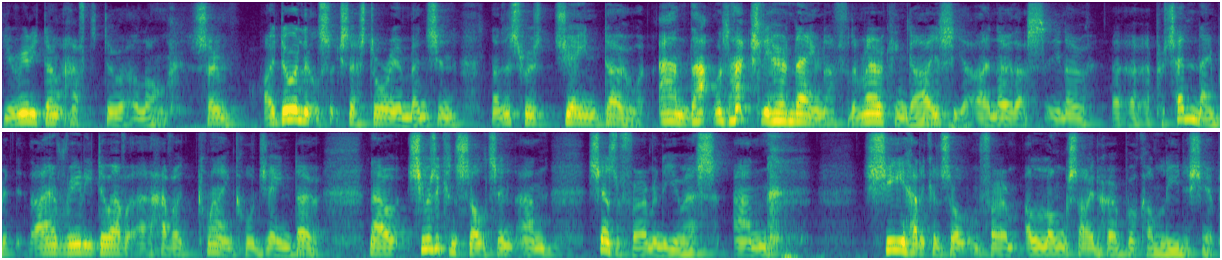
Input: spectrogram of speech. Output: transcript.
You really don't have to do it alone. So, I do a little success story and mention. Now, this was Jane Doe, and that was actually her name. Now, for the American guys, I know that's you know a, a pretend name, but I really do have a, have a client called Jane Doe. Now, she was a consultant, and she has a firm in the US, and she had a consultant firm alongside her book on leadership.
